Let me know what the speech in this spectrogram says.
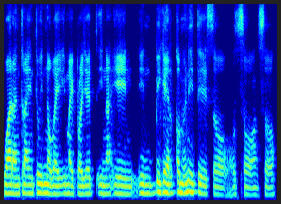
what I'm trying to innovate in my project in in in bigger communities so so on. So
